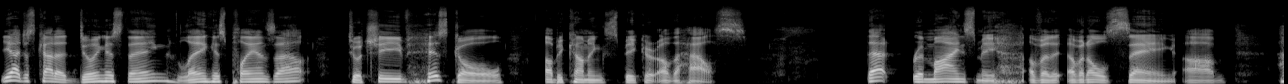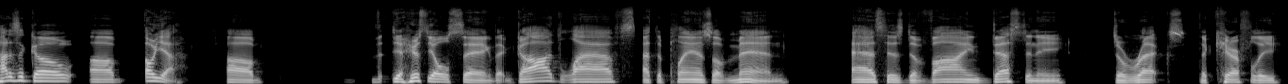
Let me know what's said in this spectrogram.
Yeah, just kind of doing his thing, laying his plans out to achieve his goal of becoming Speaker of the House. That reminds me of, a, of an old saying. Um, how does it go? Uh, oh, yeah. Um, th- yeah, here's the old saying that God laughs at the plans of men as his divine destiny directs the carefully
